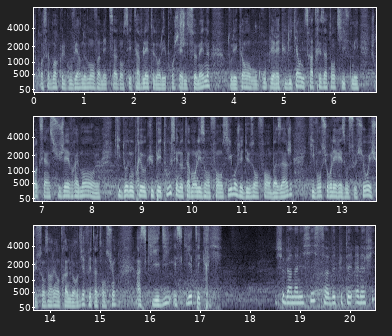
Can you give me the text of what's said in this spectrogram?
Je crois savoir que le gouvernement va mettre ça dans ses tablettes dans les prochaines semaines. En tous les cas, au groupe Les Républicains, on y sera très attentif. Mais je crois que c'est un sujet vraiment euh, qui doit nous préoccuper tous et notamment les enfants aussi. Moi, j'ai deux enfants en bas âge qui vont sur les réseaux sociaux et je suis sans arrêt en train de leur dire faites attention à ce qui est dit et ce qui est écrit. Monsieur Bernalicis, député LFI.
